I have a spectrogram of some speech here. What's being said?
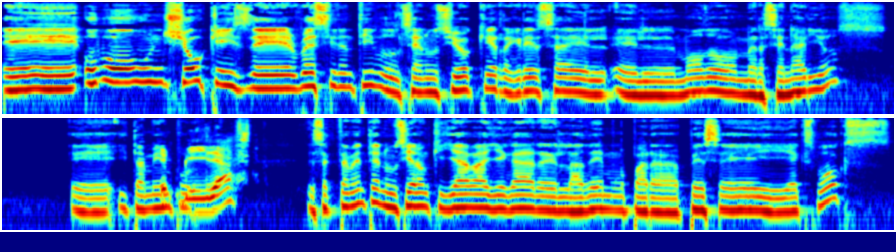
Eh, hubo un showcase de Resident Evil. Se anunció que regresa el, el modo mercenarios. Eh, y también ¿Millas? exactamente anunciaron que ya va a llegar eh, la demo para PC y Xbox.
